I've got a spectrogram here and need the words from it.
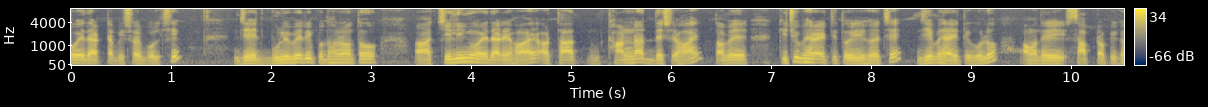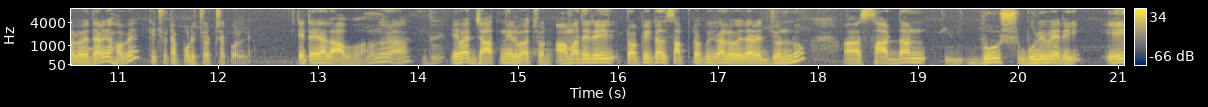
ওয়েদারটা বিষয় বলছি। যে ব্লুবেরি প্রধানত চিলিং ওয়েদারে হয়, অর্থাৎ ঠান্ডার দেশে হয়, তবে কিছু ভ্যারাইটি তৈরি হয়েছে। যে ভ্যারাইটিগুলো আমাদের এই সাব ট্রপিক্যাল ওয়েদারে হবে, কিছুটা পরিচর্যা করলে। এটা গেল আবহাওয়া। বন্ধুরা এবার জাত নির্বাচন। আমাদের এই ট্রপিক্যাল সাব ট্রপিক্যাল ওয়েদারের জন্য সারদান বুশ ব্লুবেরি এই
